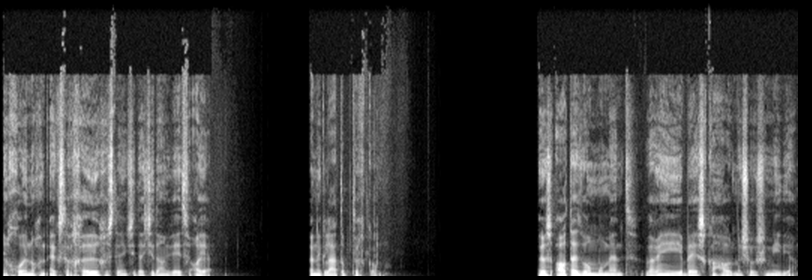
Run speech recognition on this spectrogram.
En gooi nog een extra geheugensteentje dat je dan weet van, oh ja, kan ik later op terugkomen. Er is altijd wel een moment waarin je je bezig kan houden met social media.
